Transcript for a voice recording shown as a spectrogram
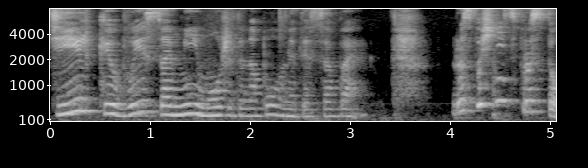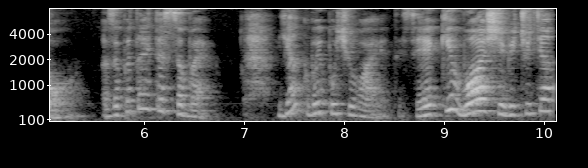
Тільки ви самі можете наповнити себе. Розпочніть з простого. Запитайте себе, як ви почуваєтеся, які ваші відчуття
